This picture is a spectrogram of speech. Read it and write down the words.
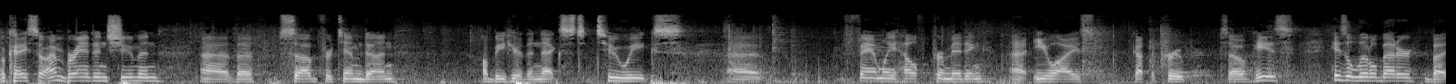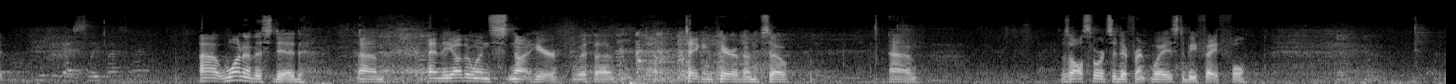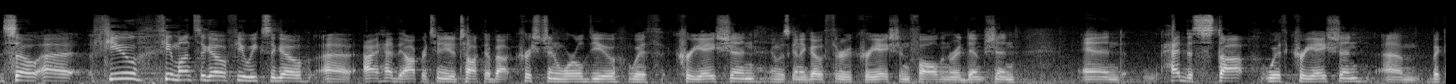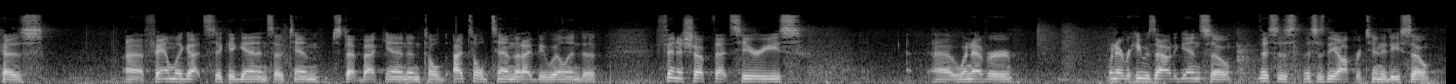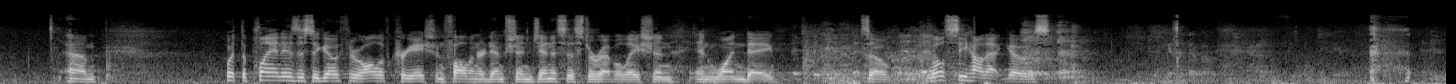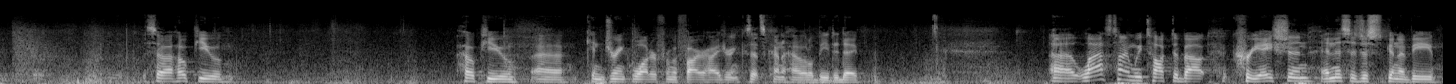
Okay, so I'm Brandon Schumann, uh, the sub for Tim Dunn. I'll be here the next two weeks, uh, family health permitting. Uh, Eli's got the croup, so he's he's a little better, but Did you guys sleep last night? uh, one of us did, um, and the other one's not here with uh, taking care of him. So um, there's all sorts of different ways to be faithful. So uh, a few few months ago, a few weeks ago, uh, I had the opportunity to talk about Christian worldview with creation, and was going to go through creation, fall, and redemption, and had to stop with creation um, because uh, family got sick again, and so Tim stepped back in and told I told Tim that I'd be willing to finish up that series uh, whenever whenever he was out again. So this is this is the opportunity. So. Um, what the plan is is to go through all of creation, fall, and redemption, Genesis to Revelation, in one day. So we'll see how that goes. So I hope you hope you uh, can drink water from a fire hydrant because that's kind of how it'll be today. Uh, last time we talked about creation, and this is just going to be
